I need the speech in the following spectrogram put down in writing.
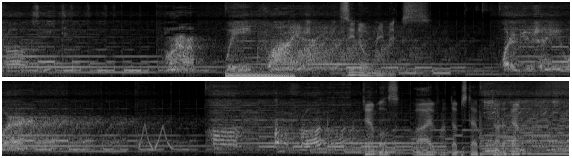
frogs eat? We eat flies. Xeno remix. What did you say you were? Uh, I'm a frog. Jambles. Live on dubstep.fm.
